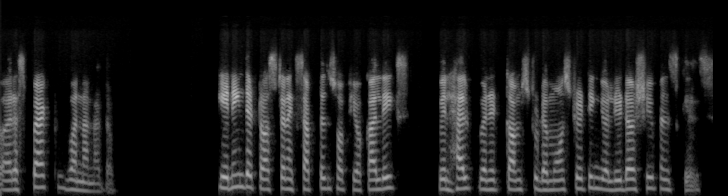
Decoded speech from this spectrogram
uh, respect one another. Gaining the trust and acceptance of your colleagues will help when it comes to demonstrating your leadership and skills.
